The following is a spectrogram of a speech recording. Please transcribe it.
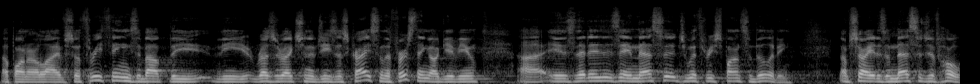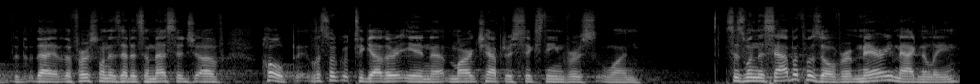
upon our lives. So, three things about the, the resurrection of Jesus Christ. And the first thing I'll give you uh, is that it is a message with responsibility. I'm sorry, it is a message of hope. The, the, the, first one is that it's a message of hope. Let's look together in uh, Mark chapter 16, verse 1. It says, When the Sabbath was over, Mary Magdalene,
